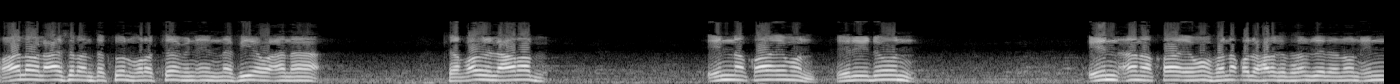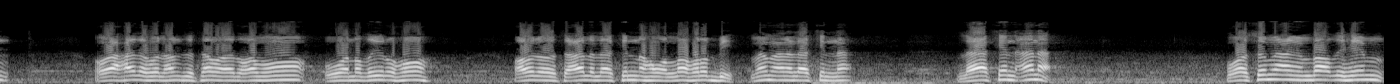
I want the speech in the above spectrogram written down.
قال والعاشر أن تكون مركبة من إن في وأنا كقول العرب إن قائم يريدون إن أنا قائم فنقل حركة الهمزة إلى نون إن. وأحده الهمزة وأدغموا ونظيره. قوله تعالى لكنه والله ربي. ما معنى لكن؟ لكن أنا. وسمع من بعضهم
